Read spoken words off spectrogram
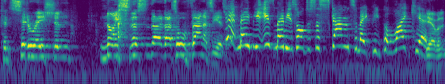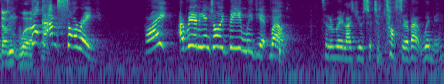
consideration, niceness? That, that's all vanity, isn't Yeah, maybe it is. Maybe it's all just a scam to make people like you. Yeah, well, it doesn't work. Look, I'm sorry. All right? I really enjoyed being with you. Well, till I realised you were such a tosser about women.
